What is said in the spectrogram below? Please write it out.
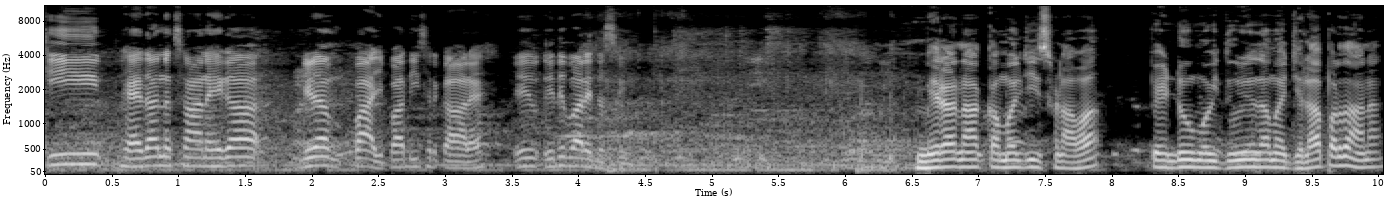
ਕੀ ਫਾਇਦਾ ਨੁਕਸਾਨ ਹੈਗਾ ਜਿਹੜਾ ਭਾਜਪਾ ਦੀ ਸਰਕਾਰ ਹੈ, ਇਹ ਇਹਦੇ ਬਾਰੇ ਦੱਸਿਓ। ਮੇਰਾ ਨਾਮ ਕਮਲਜੀਤ ਸਣਾਵਾ, ਪਿੰਡੂ ਮਜ਼ਦੂਰ ਦਾ ਮੈਂ ਜ਼ਿਲ੍ਹਾ ਪ੍ਰਧਾਨ ਹਾਂ।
